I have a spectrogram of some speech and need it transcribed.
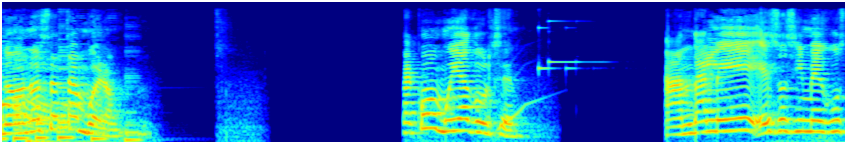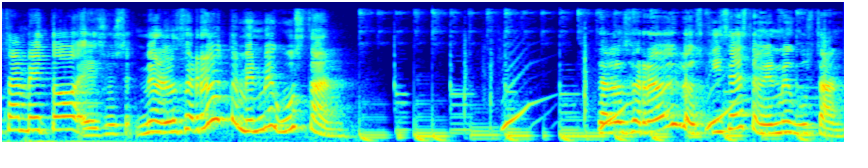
No, no está tan bueno. Está como muy a dulce. Ándale, eso sí me gustan, Beto. Eso Mira, los ferreos también me gustan. O sea, los ferreos y los quises también me gustan.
